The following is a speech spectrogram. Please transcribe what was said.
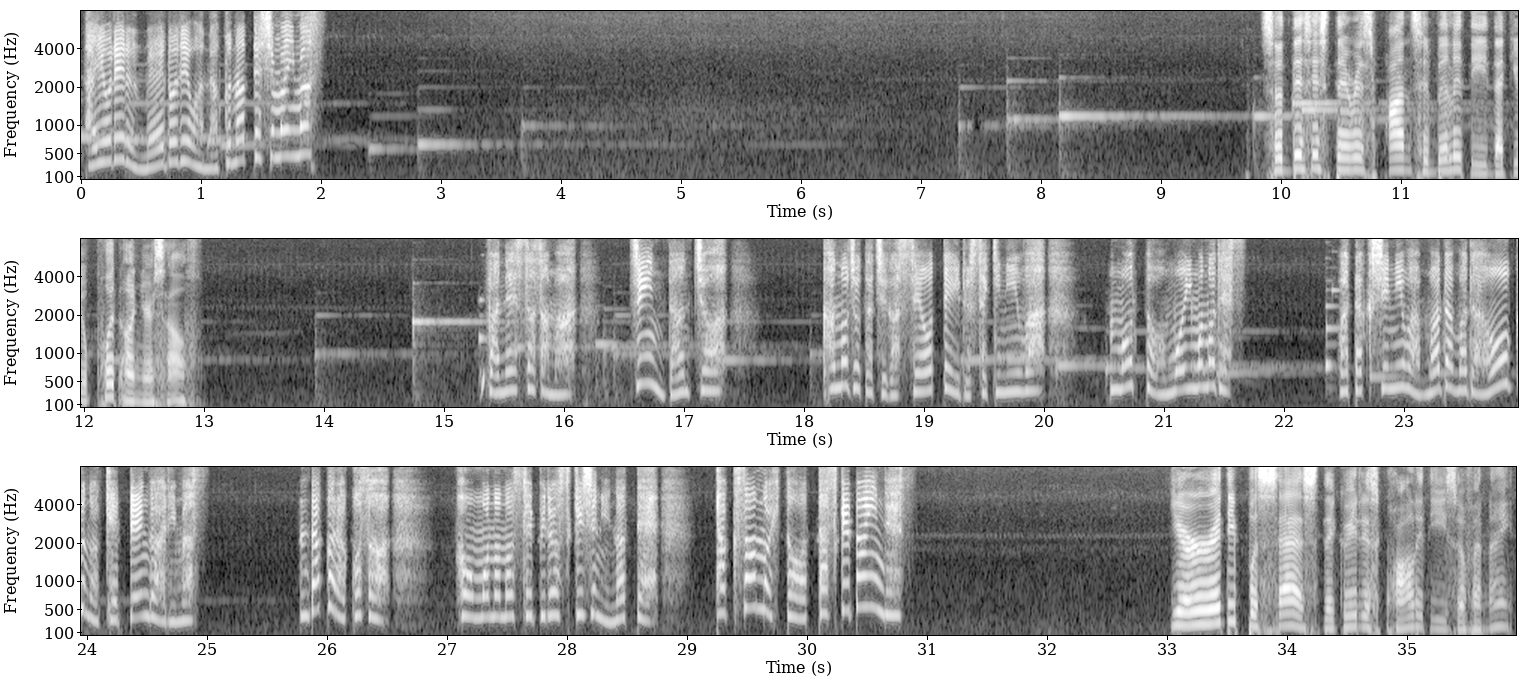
頼れるメイドではなくなってしまいます So this is the responsibility that you put on yourself. ヴァネッサ様ジン団長彼女たちが背負っている責任はもっと重いものです私にはまだまだ多くの欠点がありますだからこそ本物のセピロス騎士になってたくさんの人を助けたいんです You already possess the greatest qualities of a knight.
